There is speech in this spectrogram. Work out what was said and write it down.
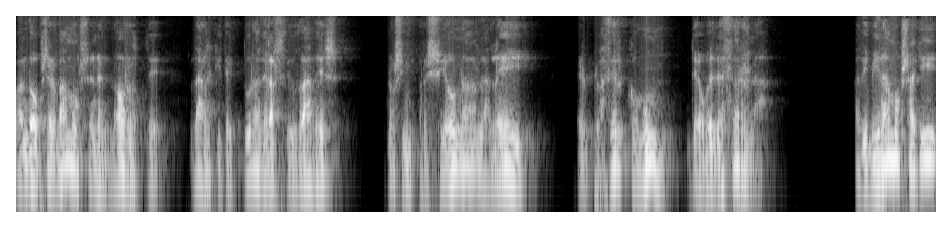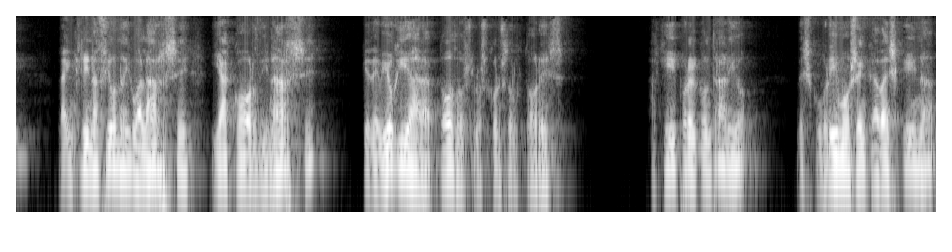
Cuando observamos en el norte la arquitectura de las ciudades, nos impresiona la ley, el placer común de obedecerla. Adivinamos allí la inclinación a igualarse y a coordinarse que debió guiar a todos los constructores. Aquí, por el contrario, descubrimos en cada esquina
